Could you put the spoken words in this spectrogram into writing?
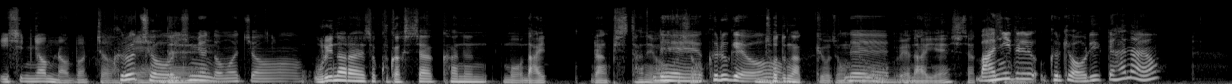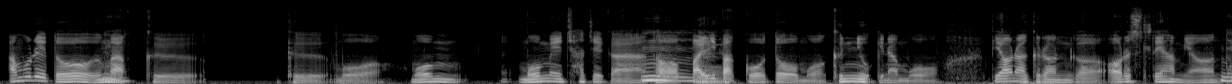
20년 넘었죠. 그렇죠. 예. 네. 20년 넘었죠. 우리나라에서 국악 시작하는 뭐 나이 랑 비슷하네요. 네, 그죠? 그러게요. 초등학교 정도의 네. 나이에 시작. 많이들 그렇게 어릴 때 하나요? 아무래도 음악 네. 그그 뭐 몸 몸의 차제가 음. 더 빨리 네. 받고 또 뭐 근육이나 뭐 변화 그런 거 어렸을 때 하면 네.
